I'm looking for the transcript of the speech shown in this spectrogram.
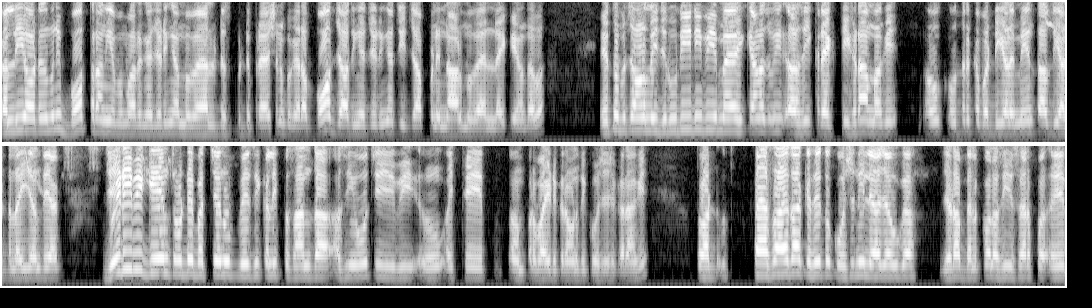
ਕੱਲੀ ਆਟਿਜ਼ਮ ਨਹੀਂ, ਬਹੁਤ ਤਰ੍ਹਾਂ ਦੀਆਂ ਬਿਮਾਰੀਆਂ ਜਿਹੜੀਆਂ ਮੋਬਾਈਲ ਡਿਪਰੈਸ਼ਨ ਵਗੈਰਾ ਬਹੁਤ ਜ਼ਿਆਦੀਆਂ ਜਿਹੜੀਆਂ ਚੀਜ਼ਾਂ ਆਪਣੇ ਨਾਲ ਮੋਬਾਈਲ ਲੈ ਕੇ ਆਉਂਦਾ ਵਾ। ਇਹ ਤੋਂ ਬਚਾਉਣ ਲਈ ਜ਼ਰੂਰੀ ਨਹੀਂ ਵੀ ਮੈਂ ਇਹ ਕਹਿਣਾ ਵੀ ਅਸੀਂ ਕਰੈਕਟ ਹੀ ਖੜਾਵਾਂਗੇ ਉਹ ਉਧਰ ਕਬੱਡੀ ਵਾਲੇ ਮਿਹਨਤ ਆਪਦੀ ਅੱਡ ਲਾਈ ਜਾਂਦੇ ਆ। ਜਿਹੜੀ ਵੀ ਗੇਮ ਤੁਹਾਡੇ ਬੱਚੇ ਨੂੰ ਬੇਸਿਕਲੀ ਪਸੰਦ ਆ, ਅਸੀਂ ਉਹ ਚੀਜ਼ ਵੀ ਉਹਨੂੰ ਇੱਥੇ ਪ੍ਰੋਵਾਈਡ ਕਰਾਉਣ ਦੀ ਕੋਸ਼ਿਸ਼ ਕਰਾਂਗੇ। ਤੁਹਾਡਾ ਪੈਸਾ ਇਹਦਾ ਕਿਸੇ ਤੋਂ ਕੁਝ ਨਹੀਂ ਲਿਆ ਜਾਊਗਾ, ਜਿਹੜਾ ਬਿਲਕੁਲ ਅਸੀਂ ਸਿਰਫ ਇਹ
